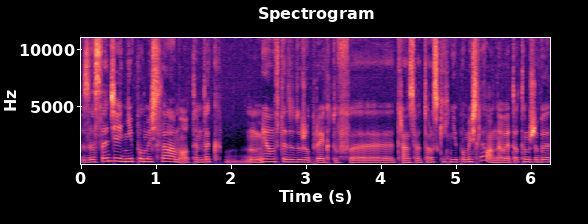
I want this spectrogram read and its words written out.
w zasadzie nie pomyślałam o tym, tak miałam wtedy dużo projektów e, translatorskich, nie pomyślałam nawet o tym, żeby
